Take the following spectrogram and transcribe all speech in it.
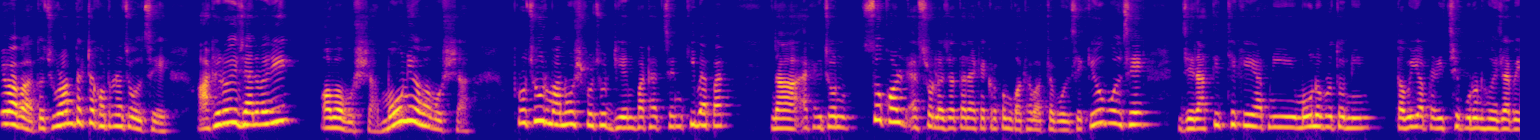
এ বাবা, তো চূড়ান্ত একটা ঘটনা চলছে। আঠেরোই জানুয়ারি, অমাবস্যা, মৌনী অমাবস্যা। প্রচুর মানুষ, প্রচুর ডিএম পাঠাচ্ছেন, কি ব্যাপার? না, এক একজন সো অ্যাস্ট্রোলজার তারা এক এক রকম কথাবার্তা বলছে। কেউ বলছে যে রাত্রির থেকে আপনি মৌনব্রত নিন, তবেই আপনার ইচ্ছে পূরণ হয়ে যাবে।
